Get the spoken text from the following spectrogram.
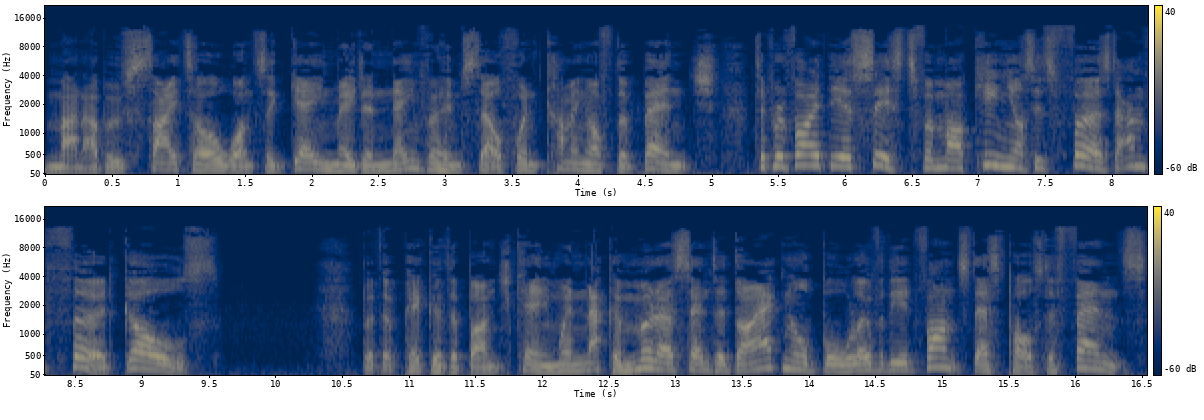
Manabu Saito once again made a name for himself when coming off the bench to provide the assists for Marquinhos' first and third goals. But the pick of the bunch came when Nakamura sent a diagonal ball over the advanced S-Pulse defence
